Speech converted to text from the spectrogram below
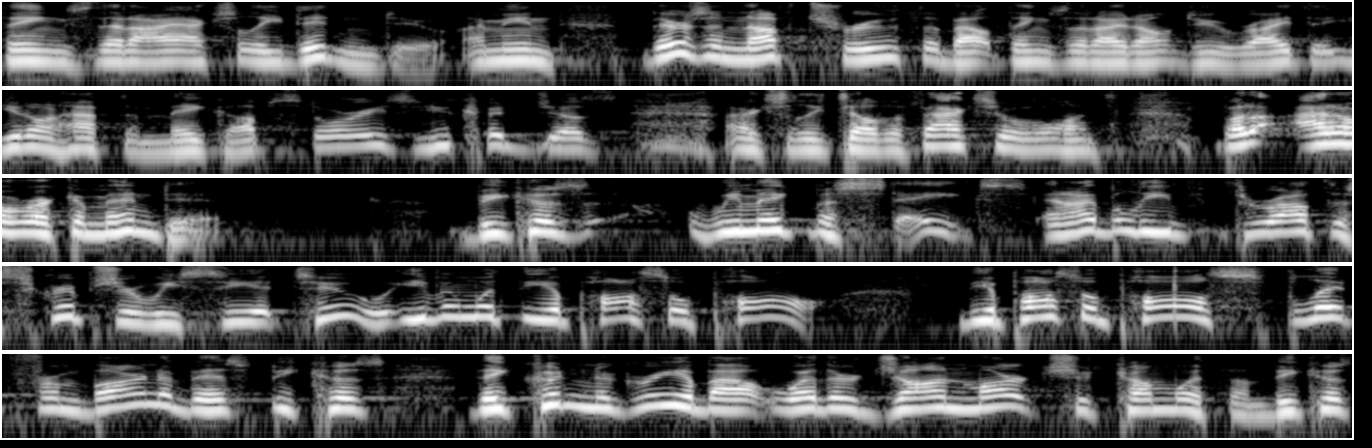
things that I actually didn't do. I mean, there's enough truth about things that I don't do right that you don't have to make up stories. You could just actually tell the factual ones. But I don't recommend it because we make mistakes. And I believe throughout the scripture we see it too, even with the Apostle Paul. The Apostle Paul split from Barnabas because they couldn't agree about whether John Mark should come with them. Because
